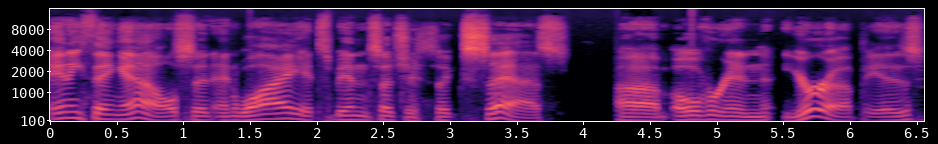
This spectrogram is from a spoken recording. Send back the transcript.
anything else and, and why it's been such a success um, over in Europe is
